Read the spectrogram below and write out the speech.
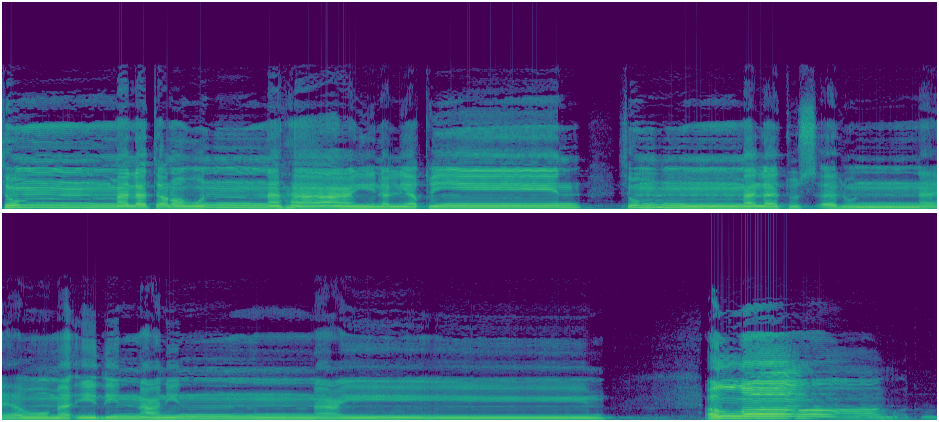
ثم لترونها عين اليقين ثم لتسألن يومئذ عن النعيم. الله أكبر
